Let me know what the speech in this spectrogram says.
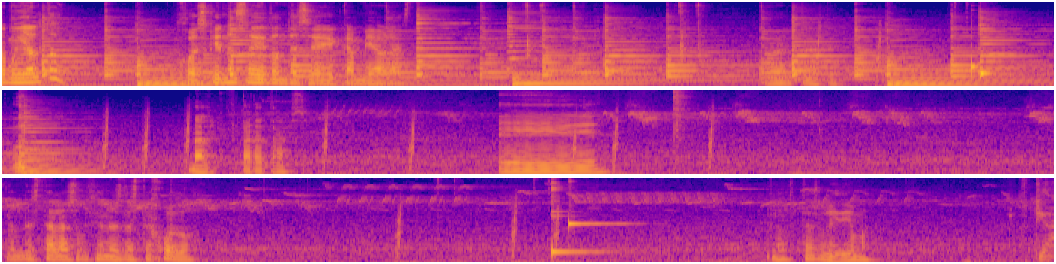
¿Está muy alto? Joder, es que no sé dónde se cambia ahora esto. A ver, espérate. Uy. Vale, para atrás. Eh... ¿Dónde están las opciones de este juego? No, este es el idioma. Hostia.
